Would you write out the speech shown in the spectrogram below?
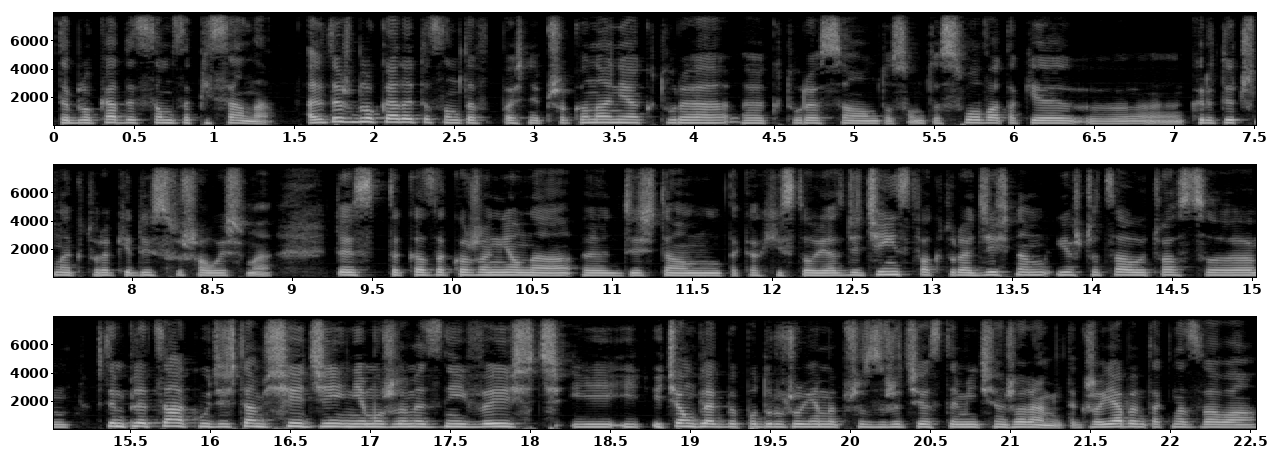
te blokady są zapisane. Ale też blokady to są te właśnie przekonania, które, e, które są, to są te słowa takie e, krytyczne, które kiedyś słyszałyśmy. To jest taka zakorzeniona e, gdzieś tam taka historia z dzieciństwa, która gdzieś nam jeszcze cały czas w tym plecaku gdzieś tam siedzi nie możemy z niej wyjść i, i, i ciągle jakby podróżujemy przez życie z tymi ciężarami. Także ja bym tak nazwała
